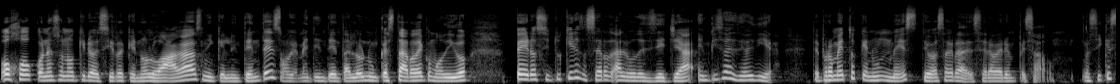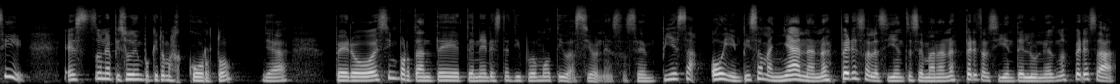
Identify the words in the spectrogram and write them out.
Ojo, con eso no quiero decir que no lo hagas ni que lo intentes, obviamente inténtalo, nunca es tarde, como digo, pero si tú quieres hacer algo desde ya, empieza desde hoy día. Te prometo que en un mes te vas a agradecer haber empezado. Así que sí, es un episodio un poquito más corto, ¿ya? Pero es importante tener este tipo de motivaciones. O sea, empieza hoy, empieza mañana, no esperes a la siguiente semana, no esperes al siguiente lunes, no esperes a,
